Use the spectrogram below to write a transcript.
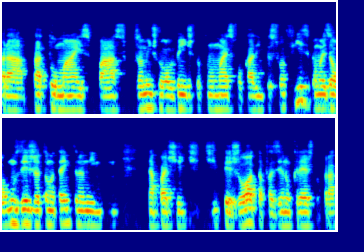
para tomar espaço, principalmente, obviamente, estou falando mais focado em pessoa física, mas alguns deles já estão até entrando em, na parte de, de PJ, fazendo crédito para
